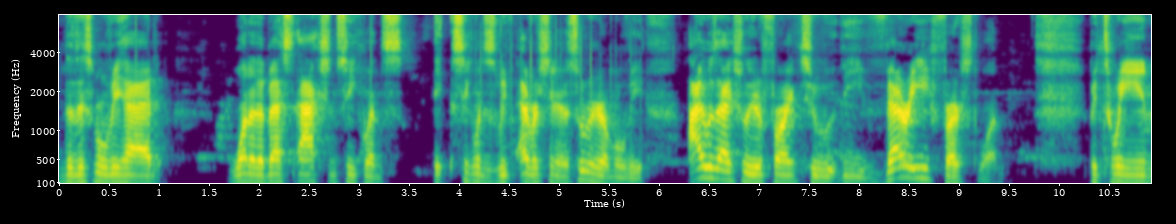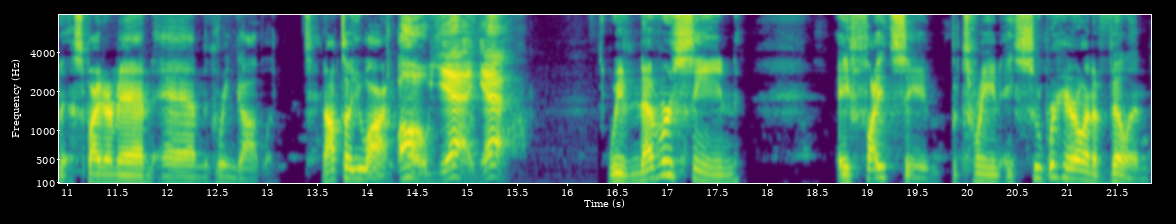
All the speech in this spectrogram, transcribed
that this movie had one of the best action sequence sequences we've ever seen in a superhero movie, I was actually referring to the very first one between Spider-Man and Green Goblin. And I'll tell you why. Oh yeah, yeah. We've never seen a fight scene between a superhero and a villain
